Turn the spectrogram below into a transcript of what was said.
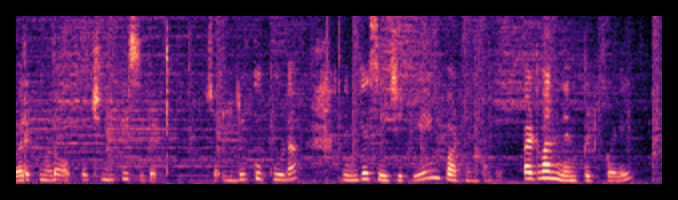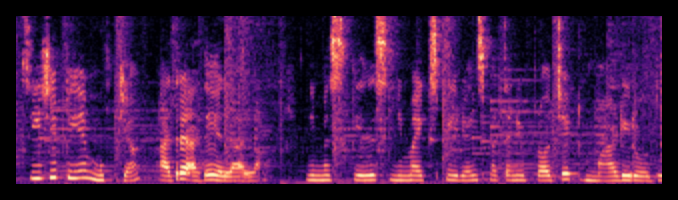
ವರ್ಕ್ ಮಾಡೋ ಆಪರ್ಚುನಿಟಿ ಸಿಗುತ್ತೆ. ಸೊ ಇದಕ್ಕೂ ಕೂಡ ನಿಮಗೆ C G P A important ಆಗುತ್ತೆ. ಬಟ್ ಒಂದು ನೆನ್ಪಿಟ್ಕೊಳ್ಳಿ ಸಿ ಜಿ ಪಿ ಎ ಮುಖ್ಯ, ಆದರೆ ಅದೇ ಎಲ್ಲ ಅಲ್ಲ. ನಿಮ್ಮ ಸ್ಕಿಲ್ಸ್ ನಿಮ್ಮ ಎಕ್ಸ್ಪೀರಿಯೆನ್ಸ್ ಮತ್ತು ನೀವು ಪ್ರಾಜೆಕ್ಟ್ ಮಾಡಿರೋದು,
